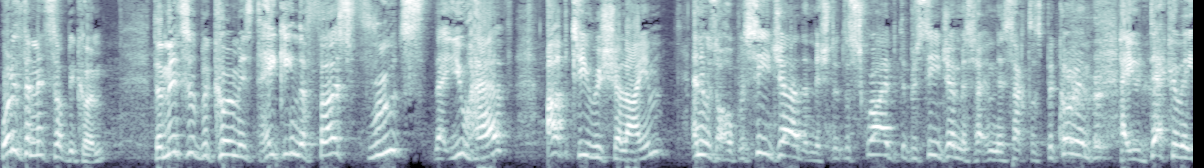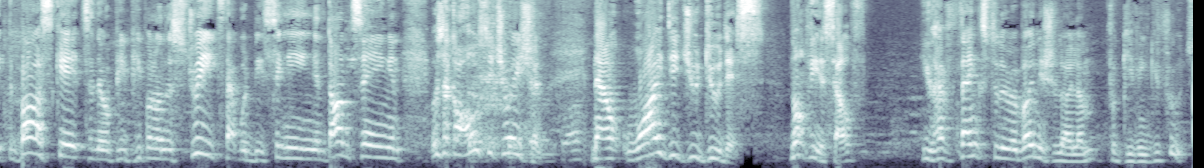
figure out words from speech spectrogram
What is the mitzvah of Bikurim? The mitzvah of Bikurim is taking the first fruits that you have up to Yerushalayim and it was a whole procedure. The Mishnah described the procedure, Mesachtas Bikurim, how you decorate the baskets, and there would be people on the streets that would be singing and dancing, and it was like a whole situation. Now, why did you do this? Not for yourself. You have thanks to the Rabbi Shalom for giving you fruits,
